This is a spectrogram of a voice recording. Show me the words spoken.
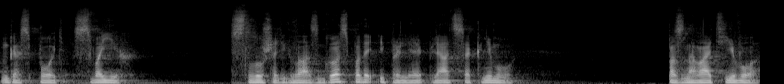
Господь своих. Слушать глаз Господа и прилепляться к Нему. Познавать Его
